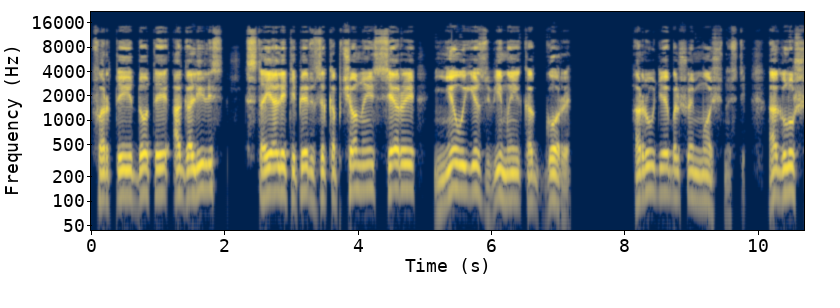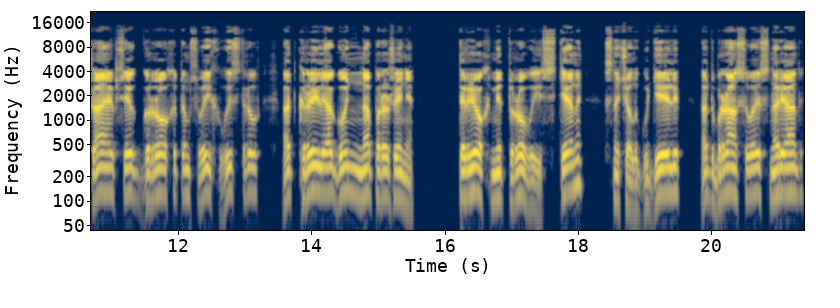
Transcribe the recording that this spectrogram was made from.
Форты и доты оголились, стояли теперь закопченные, серые, неуязвимые, как горы. Орудия большой мощности, оглушая всех грохотом своих выстрелов, открыли огонь на поражение. Трехметровые стены сначала гудели, отбрасывая снаряды,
